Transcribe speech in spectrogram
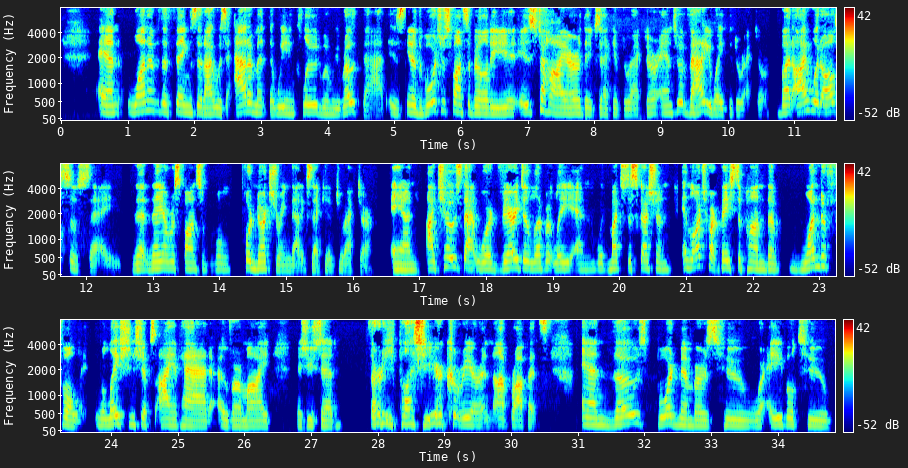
And one of the things that I was adamant that we include when we wrote that is, you know, the board's responsibility is to hire the executive director and to evaluate the director. But I would also say that they are responsible for nurturing that executive director. And I chose that word very deliberately and with much discussion, in large part based upon the wonderful relationships I have had over my, as you said, 30 plus year career in nonprofits. And those board members who were able to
